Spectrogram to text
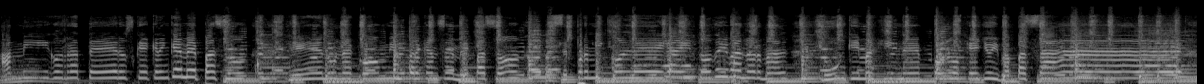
Amigos rateros que creen que me pasó En una combi un percance me pasó Pasé por mi colega y todo iba normal Nunca imaginé por lo que yo iba a pasar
